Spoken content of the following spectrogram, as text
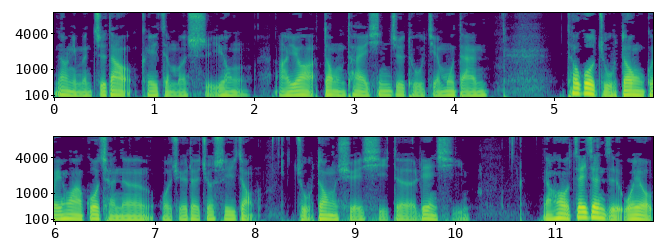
让你们知道可以怎么使用 AYOA 动态心智图节目单。透过主动规划过程呢，我觉得就是一种主动学习的练习。然后这阵子我有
